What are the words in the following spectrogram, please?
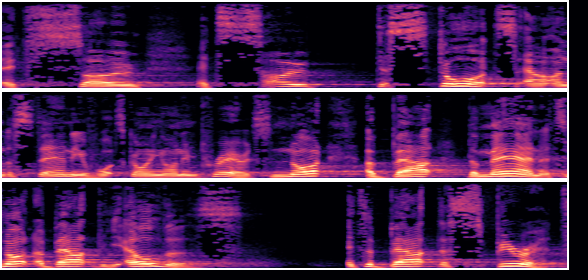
it's so, it's so distorts our understanding of what's going on in prayer. It's not about the man, it's not about the elders, it's about the Spirit,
